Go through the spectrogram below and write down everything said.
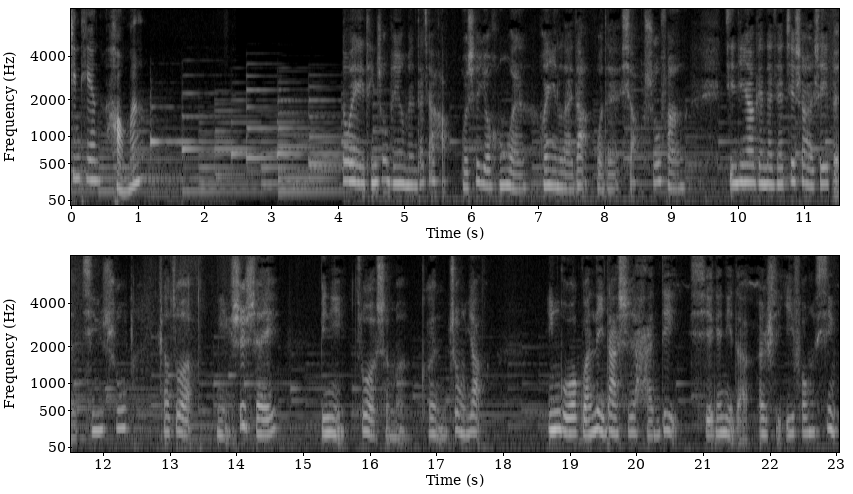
今天好吗？各位听众朋友们，大家好，我是游洪文，欢迎来到我的小书房。今天要跟大家介绍的这一本新书，叫做《你是谁？比你做什么更重要》。英国管理大师韩蒂写给你的二十一封信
